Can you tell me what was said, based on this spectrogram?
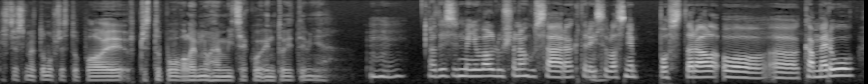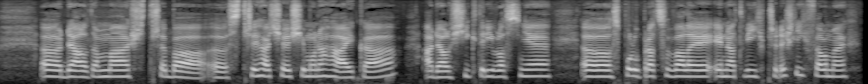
prostě jsme tomu přistupovali, přistupovali mnohem víc jako intuitivně. Mm-hmm. A ty jsi zmiňoval Dušana Husára, který hmm. se vlastně postaral o uh, kameru. Uh, dál tam máš třeba uh, střihače Šimona Hájka a další, který vlastně uh, spolupracovali i na tvých předešlých filmech.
